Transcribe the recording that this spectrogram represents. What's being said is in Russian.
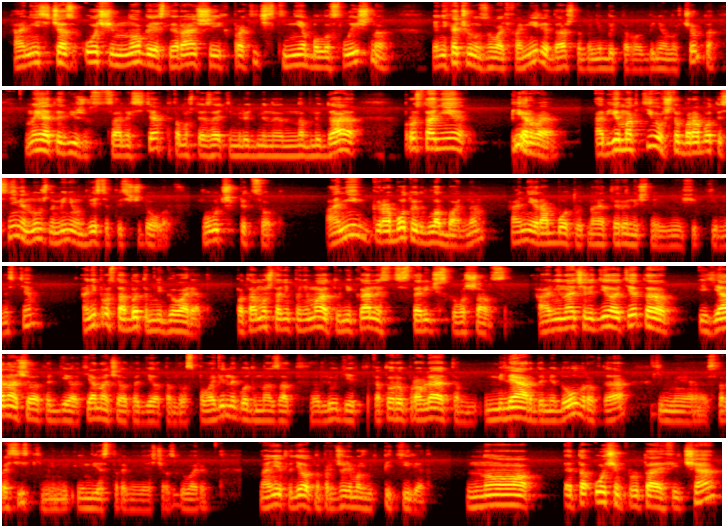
Они сейчас очень много, если раньше их практически не было слышно, я не хочу называть фамилии, да, чтобы не быть там обвиненным в чем-то, но я это вижу в социальных сетях, потому что я за этими людьми наблюдаю. Просто они, первое, Объем активов, чтобы работать с ними, нужно минимум 200 тысяч долларов, лучше 500. Они работают глобально, они работают на этой рыночной неэффективности, они просто об этом не говорят, потому что они понимают уникальность исторического шанса. Они начали делать это, и я начал это делать, я начал это делать там два с половиной года назад. Люди, которые управляют там миллиардами долларов, да, с российскими инвесторами я сейчас говорю, они это делают на протяжении, может быть, пяти лет. Но это очень крутая фича.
